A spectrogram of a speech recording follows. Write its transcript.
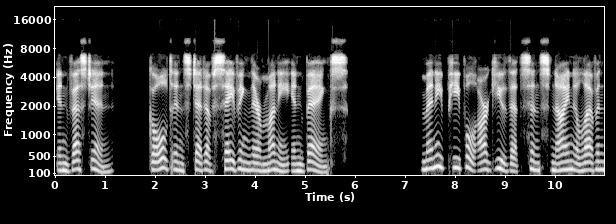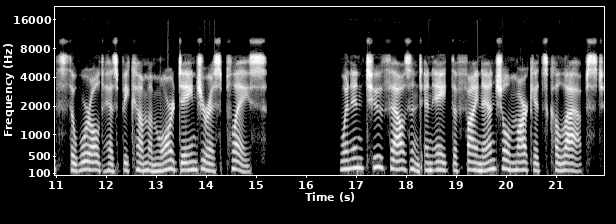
invest in, gold instead of saving their money in banks. Many people argue that since 9-11 the world has become a more dangerous place. When in 2008 the financial markets collapsed,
